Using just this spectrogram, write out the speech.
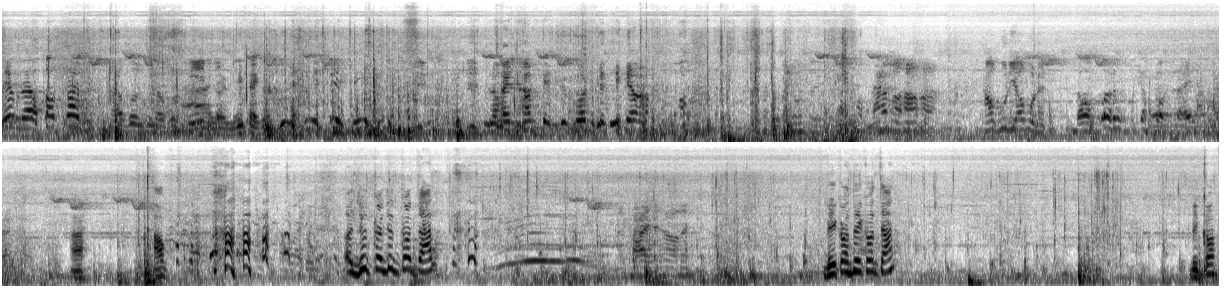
เรียบร้อยเอากันเอาเบิ่งที่เราคนพีเดี๋ยวนี้ไปกันลอยน้ำเป็นทุกคนเดียวน้ำมาเอา เขา ผู้เดียวหมดเลยอะเอาเอาหยุดก่อนหยุดก่อนจันเบรกก่อนเบรกก่อนจันเบรกก่อน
